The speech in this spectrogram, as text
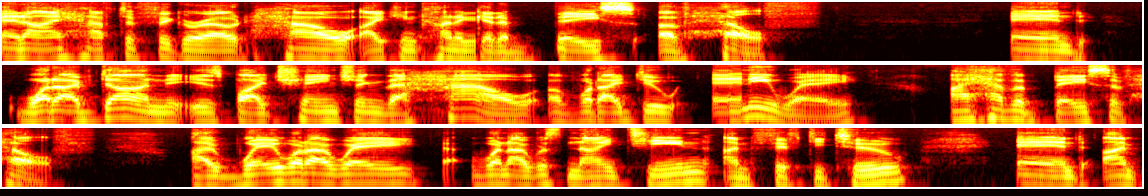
And I have to figure out how I can kind of get a base of health. And what I've done is by changing the how of what I do anyway, I have a base of health. I weigh what I weigh when I was 19. I'm 52 and I'm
